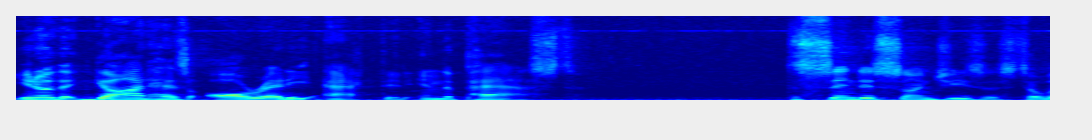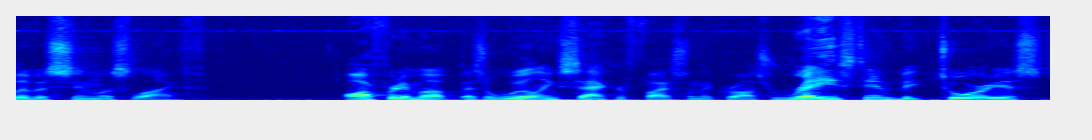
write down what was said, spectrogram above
You know that God has already acted in the past to send his son Jesus to live a sinless life, offered him up as a willing sacrifice on the cross, raised him victorious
